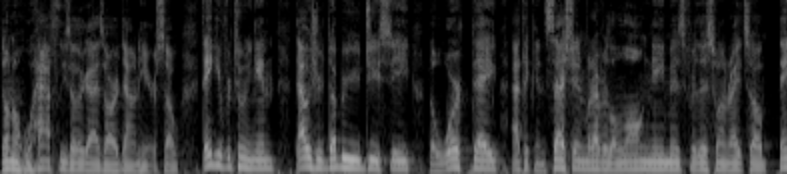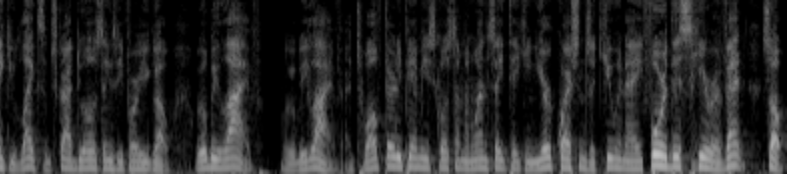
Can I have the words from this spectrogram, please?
Don't know who half these other guys are down here. So thank you for tuning in. That was your WGC, the workday at the concession, whatever the long name is for this one, right? So thank you. Like, subscribe, do all those things before you go. We'll be live we will be live at 12:30 p.m. East Coast time on Wednesday, taking your questions, a Q&A for this here event. So,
